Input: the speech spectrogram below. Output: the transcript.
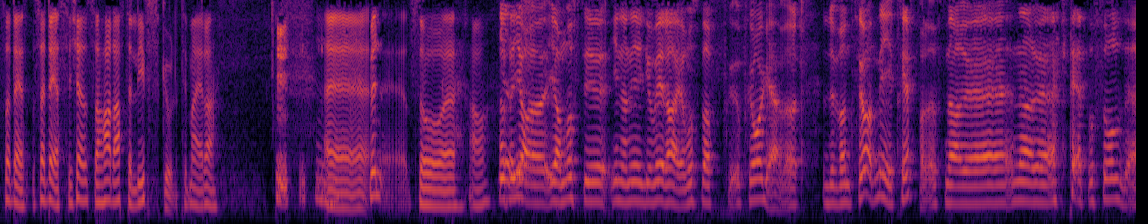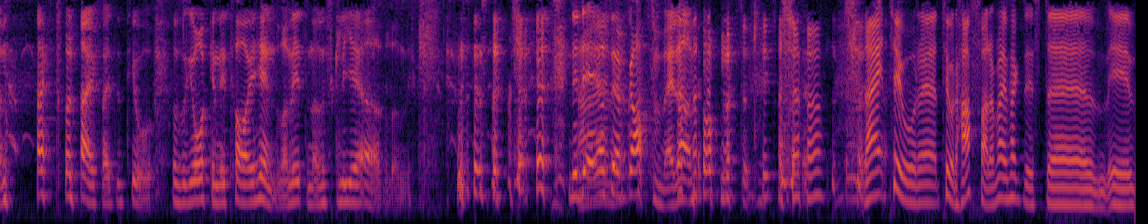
Så, det, så dess känns så har han haft en livsskuld till mig där. Eh, Men- så eh, ja. Alltså jag, jag måste ju, innan ni går vidare, jag måste bara fr- fråga. Det var inte så att ni träffades när, eh, när eh, Peter sålde en iPod Hi-Fi till Tor och så råkade ni ta i händerna lite när ni skulle ge över den. Det är det jag ser framför mig, det här momentet. Nej, Tor, eh, Tor haffade mig faktiskt eh, i,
